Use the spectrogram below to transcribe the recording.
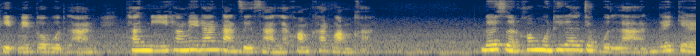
ผิดในตัวบุตรหลาน ทั้งนี้ทั้งในด้านการสื่อสารและความคาดหวังค่ะ โดยส่วนข้อมูลที่ได้จากบุตรหลานได้แก่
